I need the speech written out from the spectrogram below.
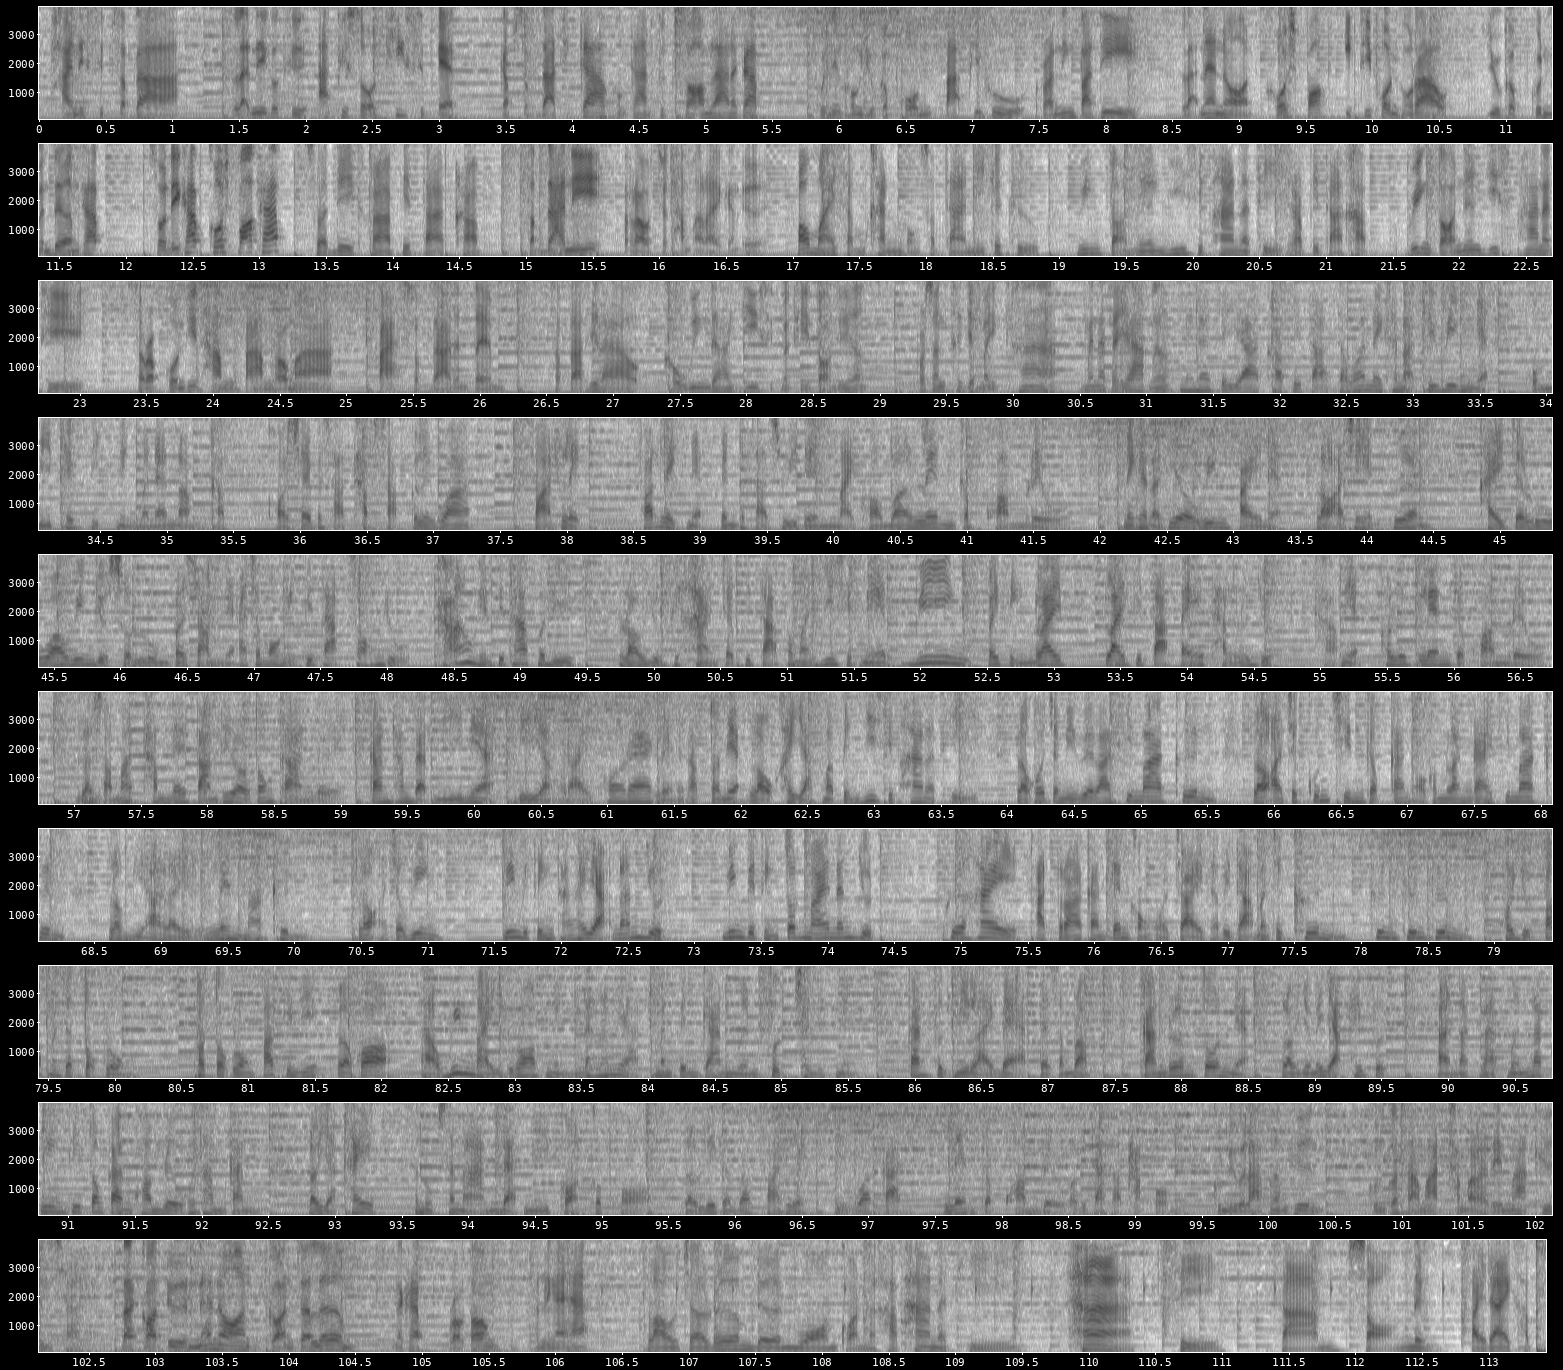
ภายใน 10 สัปดาห์ และนี่ก็คือ episode ที่ 11 กับสัปดาห์ที่ 9 ของการฝึกซ้อมแล้วนะครับ คุณยังคงอยู่กับผมตะพิภู Running Buddy และแน่นอนโคชป๊อกอิทธิพลของเราอยู่กับคุณเหมือนเดิมครับ สวัสดีครับโคชป๊อกครับ สวัสดีครับพี่ตะครับ สัปดาห์นี้เราจะทำอะไรกันเอ่ย เป้าหมายสำคัญของสัปดาห์นี้ก็คือ วิ่งต่อเนื่อง 25 นาทีครับพี่ตาครับ วิ่งต่อเนื่อง 25 นาทีสำหรับคนที่ทำตามเรามา 8 สัปดาห์เต็มๆ สัปดาห์ที่แล้วเขาวิ่งได้ 20 นาทีต่อเนื่อง เพราะฉะนั้นขยับมาอีก 5 ไม่น่าจะยากเนอะ ไม่น่าจะยากครับพี่ตา แต่ว่าในขณะที่วิ่งเนี่ย ผมมีเทคนิคหนึ่งมาแนะนำครับ ขอใช้ภาษาทับศัพท์ก็เรียกว่าฟาสเล็กฟาสเล็กเนี่ยเป็นภาษาสวีเดน หมายความว่าเล่นกับความเร็ว ในขณะที่เราวิ่งไปเนี่ยเราอาจจะเห็นเพื่อน ใครจะรู้ว่าวิ่งอยู่สวนลุมประจำเนี่ยอาจจะมองเห็นพี่ตะซ้อมอยู่ครับอ้าวเห็นพี่ตะพอดี เราอยู่ที่ห่างจากพี่ตะประมาณ 20 เมตร วิ่งไปถึงไล่ไล่พี่ตะไปให้ทันแล้วหยุดครับเนี่ยเขาเลือกเล่นกับความเร็ว เราสามารถทำได้ตามที่เราต้องการเลย การทำแบบนี้เนี่ยดีอย่างไรข้อแรกเลยนะครับ ตอนเนี้ยเราขยับมาเป็น 25 นาที เราก็จะมีเวลาที่มากขึ้น เราอาจจะคุ้นชินกับการออกกำลังกายที่มากขึ้น เรามีอะไรเล่นมากขึ้น เราอาจจะวิ่งวิ่งไปถึงถังขยะนั้นหยุด วิ่งไปถึงต้นไม้นั้นหยุด เพื่อให้อัตราการเต้นของหัวใจครับพี่ตะมันจะขึ้นขึ้นขึ้นขึ้น พอหยุดปั๊บมันจะตกลง พอตกลงปั๊บทีนี้เราก็วิ่งใหม่อีกรอบหนึ่งดังนั้นเนี่ยมันเป็นการเหมือนฝึกชนิดหนึ่งการฝึกมีหลายแบบแต่สำหรับการเริ่มต้นเนี่ยเรายังไม่อยากให้ฝึกหนักๆเหมือนนักวิ่งที่ต้องการความเร็วเขาทำกัน เราอยากให้สนุกสนานแบบนี้ก่อนก็พอ เราเรียกกันว่าฟาสเล็กหรือว่าการเล่นกับความเร็วครับพี่ตาครับครับผมคุณมีเวลาเพิ่มขึ้น คุณก็สามารถทำอะไรได้มากขึ้นใช่แต่ก่อนอื่นแน่นอนก่อนจะเริ่มนะครับ เราต้องทำยังไงฮะเราจะเริ่มเดินวอร์มก่อนนะครับ 5 นาที 5 4 3 2 1 ไปได้ครับ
